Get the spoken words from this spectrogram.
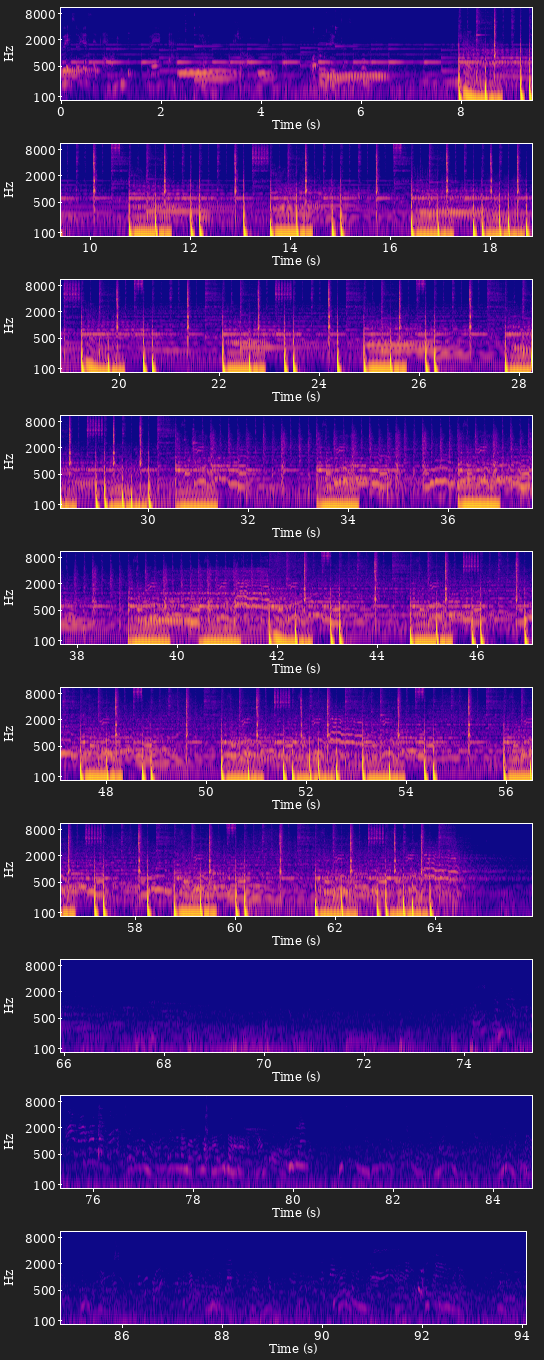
왜 쏠렸을까요? 왜일까? 기회가 잘못됐어. 그럼, 그럼, 그럼. 어, 방금 되게 무서웠어. 오. 누나 거기 60백이면 300개 6만 원 우리 20만 원 우리 6만 원 우리 6만 원 우리 6만 원 우리 6만 원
